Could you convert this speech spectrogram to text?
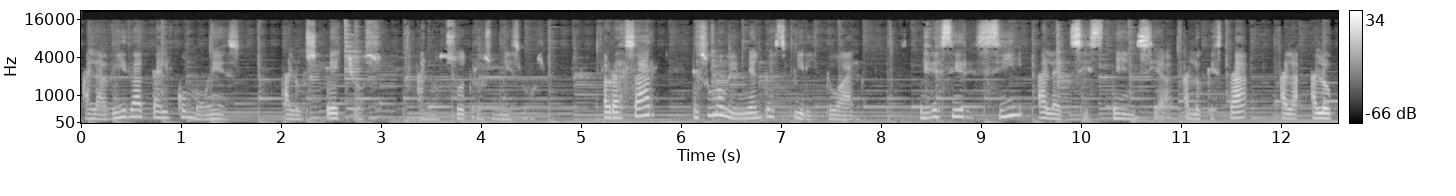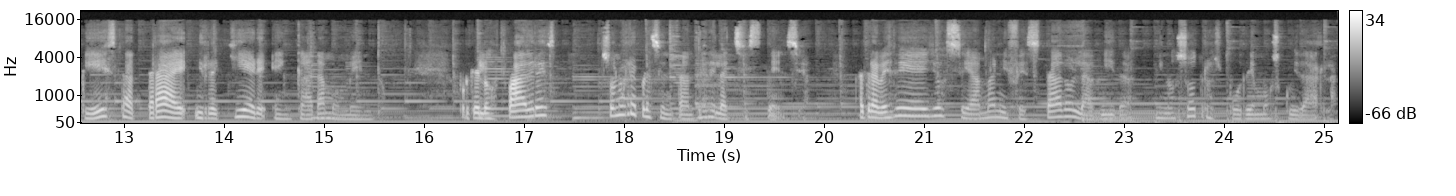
a la vida tal como es, a los hechos, a nosotros mismos. Abrazar es un movimiento espiritual, es decir, sí a la existencia, a lo que está a, lo que ésta trae y requiere en cada momento. Porque los padres son los representantes de la existencia. A través de ellos se ha manifestado la vida y nosotros podemos cuidarla.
